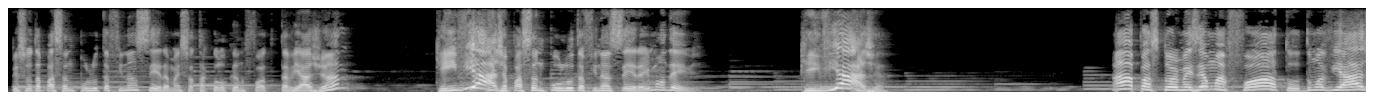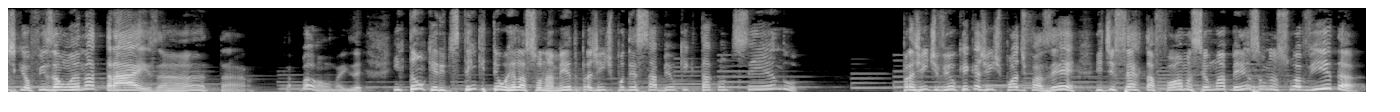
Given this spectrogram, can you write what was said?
A pessoa está passando por luta financeira, mas só está colocando foto que está viajando. Quem viaja passando por luta financeira, irmão David? Quem viaja? Ah, pastor, mas é uma foto de uma viagem que eu fiz há um ano atrás. Ah, tá. Tá bom, mas. É... Então, queridos, tem que ter o um relacionamento para a gente poder saber o que está acontecendo. Para a gente ver o que, que a gente pode fazer e, de certa forma, ser uma bênção na sua vida.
